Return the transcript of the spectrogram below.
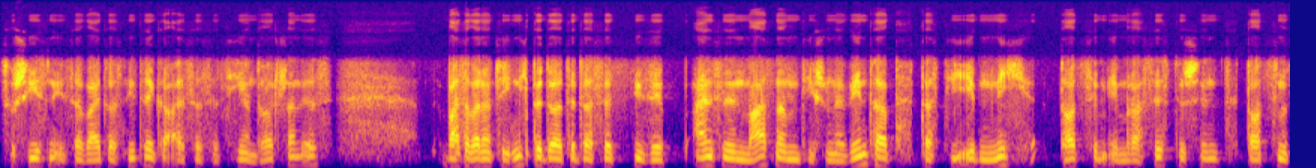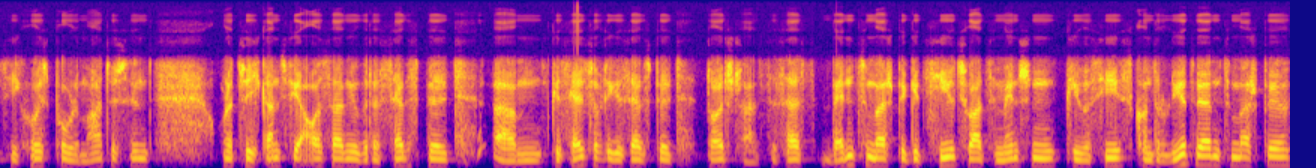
zu schießen ist ja weitaus niedriger, als das jetzt hier in Deutschland ist. Was aber natürlich nicht bedeutet, dass jetzt diese einzelnen Maßnahmen, die ich schon erwähnt habe, dass die eben nicht trotzdem eben rassistisch sind, trotzdem natürlich höchst problematisch sind und natürlich ganz viel Aussagen über das Selbstbild, ähm, gesellschaftliche Selbstbild Deutschlands. Das heißt, wenn zum Beispiel gezielt schwarze Menschen, POCs, kontrolliert werden zum Beispiel,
